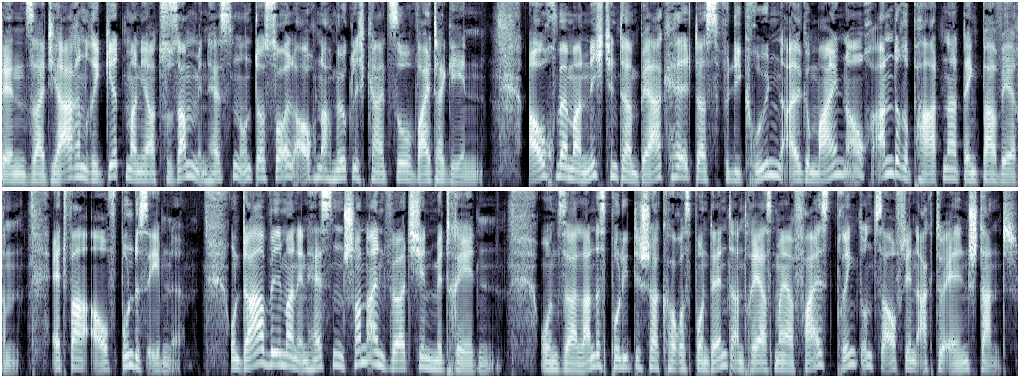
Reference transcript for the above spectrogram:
denn seit Jahren regiert man ja zusammen in Hessen und das soll auch nach Möglichkeit so weitergehen. Auch wenn man nicht hinterm Berg hält, dass für die Grünen allgemein auch andere Partner denkbar wären, etwa auf Bundesebene. Und da will man in Hessen schon ein Wörtchen mitreden. Unser landespolitischer Korrespondent Andreas Meyer-Feist bringt uns auf den aktuellen Stand.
